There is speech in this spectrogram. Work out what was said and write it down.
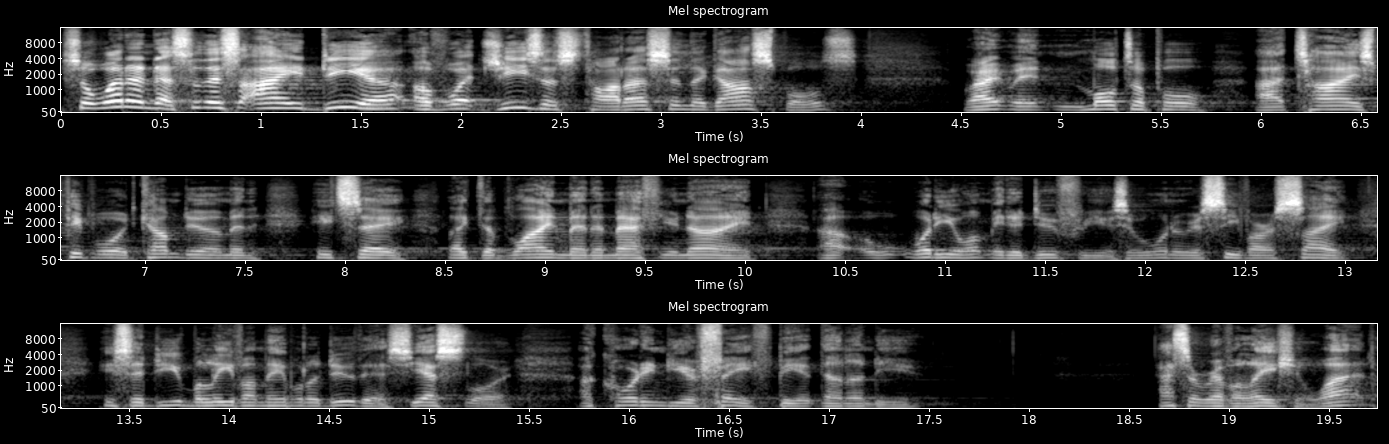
So, what ended, so this idea of what Jesus taught us in the Gospels right? multiple uh, times people would come to him and he'd say, like the blind man in Matthew 9, uh, What do you want me to do for you? He said, We want to receive our sight. He said, Do you believe I'm able to do this? Yes, Lord. According to your faith, be it done unto you. That's a revelation. What?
